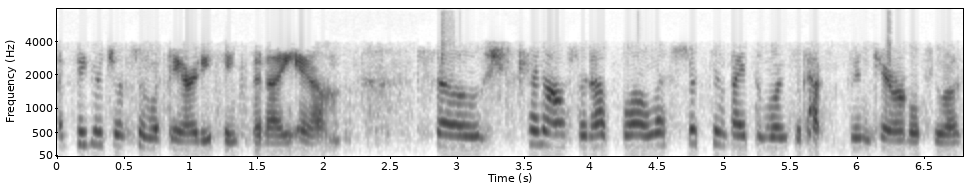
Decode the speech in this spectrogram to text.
a bigger jerk than what they already think that I am. So she kind of offered up, well, let's just invite the ones that have been terrible to us,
